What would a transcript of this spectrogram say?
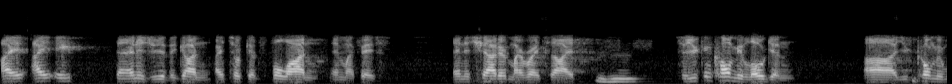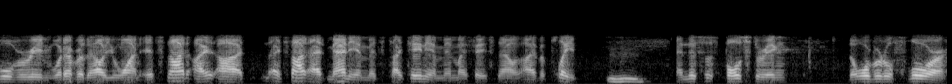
I I ate the energy of the gun. I took it full on in my face, and it shattered my right side. Mm-hmm. So you can call me Logan. Uh, you can call me Wolverine, whatever the hell you want. It's not I. Uh, it's not adamantium. It's titanium in my face now. I have a plate, mm-hmm. and this is bolstering the orbital floor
